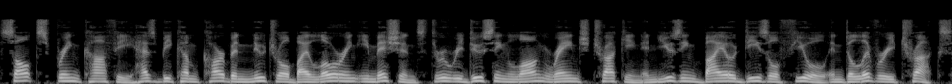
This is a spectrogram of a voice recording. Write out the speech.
Salt Spring Coffee has become carbon neutral by lowering emissions through reducing long-range trucking and using biodiesel fuel in delivery trucks,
